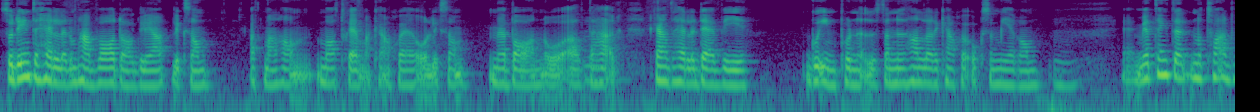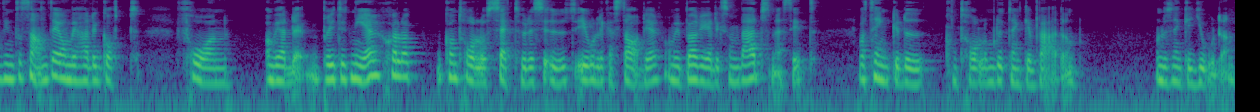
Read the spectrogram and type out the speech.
Så det är inte heller de här vardagliga, liksom, att man har matschema kanske och liksom med barn och allt det här. Det kanske inte heller det vi går in på nu, utan nu handlar det kanske också mer om... Eh, Men jag tänkte något varit intressant är om vi hade gått från, om vi hade brutit ner själva kontroll och sett hur det ser ut i olika stadier. Om vi börjar liksom världsmässigt. Vad tänker du kontroll om du tänker världen? Om du tänker jorden?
